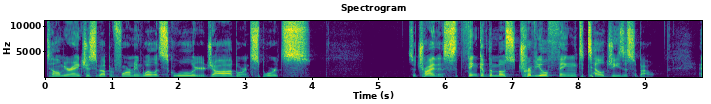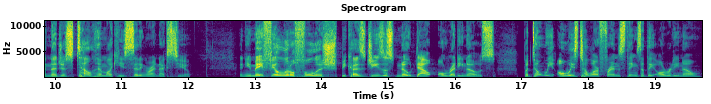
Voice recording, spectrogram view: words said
Tell him you're anxious about performing well at school or your job or in sports. So try this. Think of the most trivial thing to tell Jesus about, and then just tell him like he's sitting right next to you. And you may feel a little foolish because Jesus no doubt already knows. But don't we always tell our friends things that they already know?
